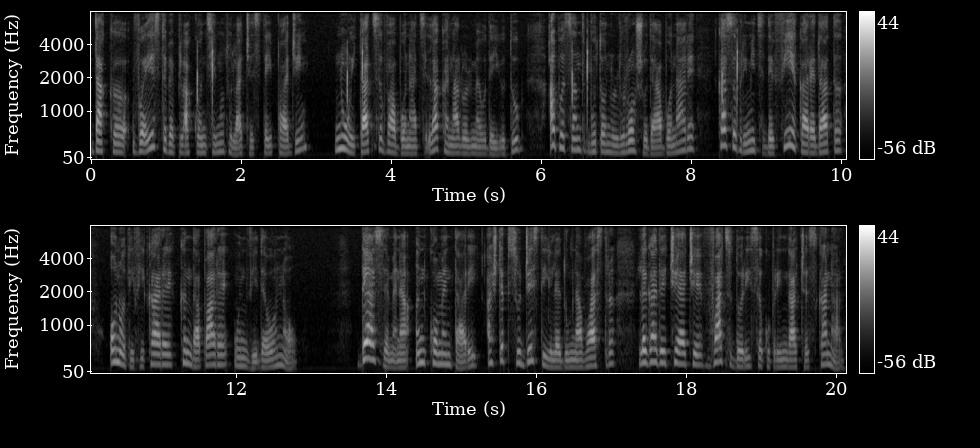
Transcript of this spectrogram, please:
Dacă vă este pe plac conținutul acestei pagini, nu uitați să vă abonați la canalul meu de YouTube apăsând butonul roșu de abonare ca să primiți de fiecare dată o notificare când apare un video nou. De asemenea, în comentarii aștept sugestiile dumneavoastră legate de ceea ce v-ați dori să cuprindă acest canal.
